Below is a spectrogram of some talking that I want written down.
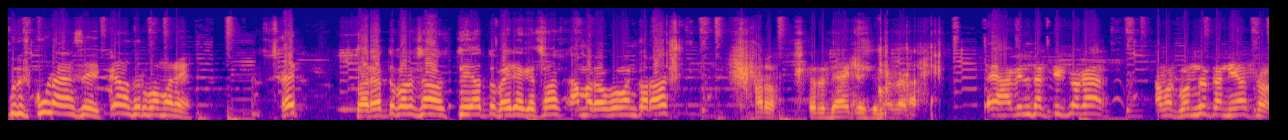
পুলিশ কোন আছে? কেন ধরবো আমারে? তোর এত বড় সাহস, তুই এত বাইরে গেছস, আমার অপমান করস? আরও, তোর দেখাইতেছি মজাটা এই হাবিলদার টিকটকার, আমার বন্ধুটা নিয়ে আসো।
